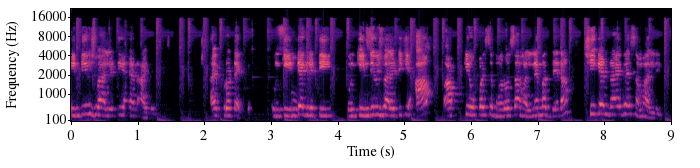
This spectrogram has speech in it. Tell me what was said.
individuality and identity I protect उनकी इंटेग्रिटी उनकी इंडिविजुअलिटी की आप, आपके ऊपर से भरोसा हलने मत देना शी कैन ड्राइव है संभाल लेगी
